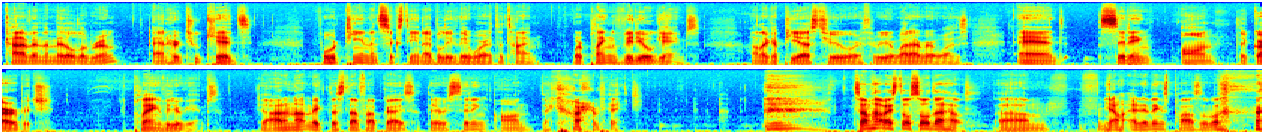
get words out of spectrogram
kind of in the middle of the room, and her two kids, 14 and 16, I believe they were at the time, were playing video games on like a PS2 or 3 or whatever it was, and sitting on the garbage playing video games. Okay, I do not make this stuff up, guys. They were sitting on the garbage. Somehow I still sold that house. Um, you know, anything's possible.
